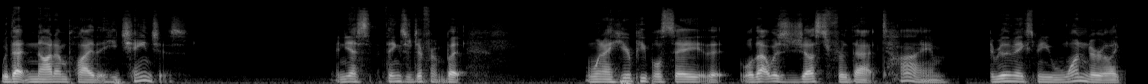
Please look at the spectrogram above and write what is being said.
Would that not imply that he changes? And yes, things are different, but when I hear people say that, well, that was just for that time, it really makes me wonder like,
